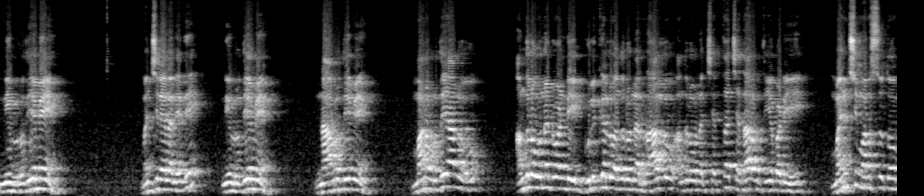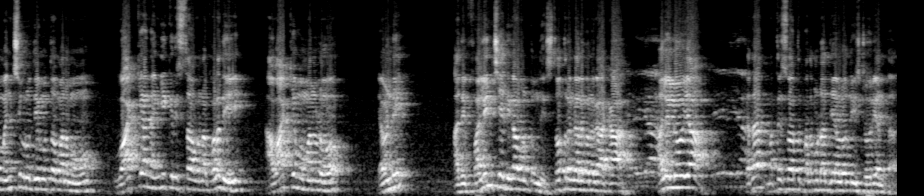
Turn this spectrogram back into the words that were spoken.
నీ హృదయమే. మంచి నేల అనేది నీ హృదయమే నా హృదయమే. మన హృదయాలు అందులో ఉన్నటువంటి గుళికలు అందులో ఉన్న రాళ్ళు అందులో ఉన్న చెత్త చెదారం తీయబడి మంచి మనస్సుతో మంచి హృదయంతో మనము వాక్యాన్ని అంగీకరిస్తా ఉన్న కొలది ఆ వాక్యము మనలో ఏమండి? అది ఫలించేదిగా ఉంటుంది. స్తోత్రం కలుగును గాక హల్లెలూయా. కదా? మత స్వార్థ పదమూడు అధ్యాయంలో ఈ స్టోరీ అంతా.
